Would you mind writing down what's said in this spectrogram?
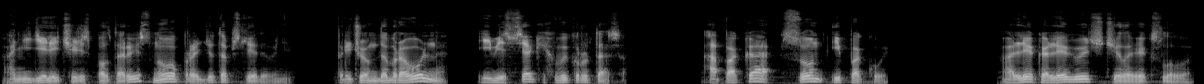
а недели через полторы снова пройдет обследование. Причем добровольно и без всяких выкрутасов. А пока сон и покой. Олег Олегович – человек слова.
